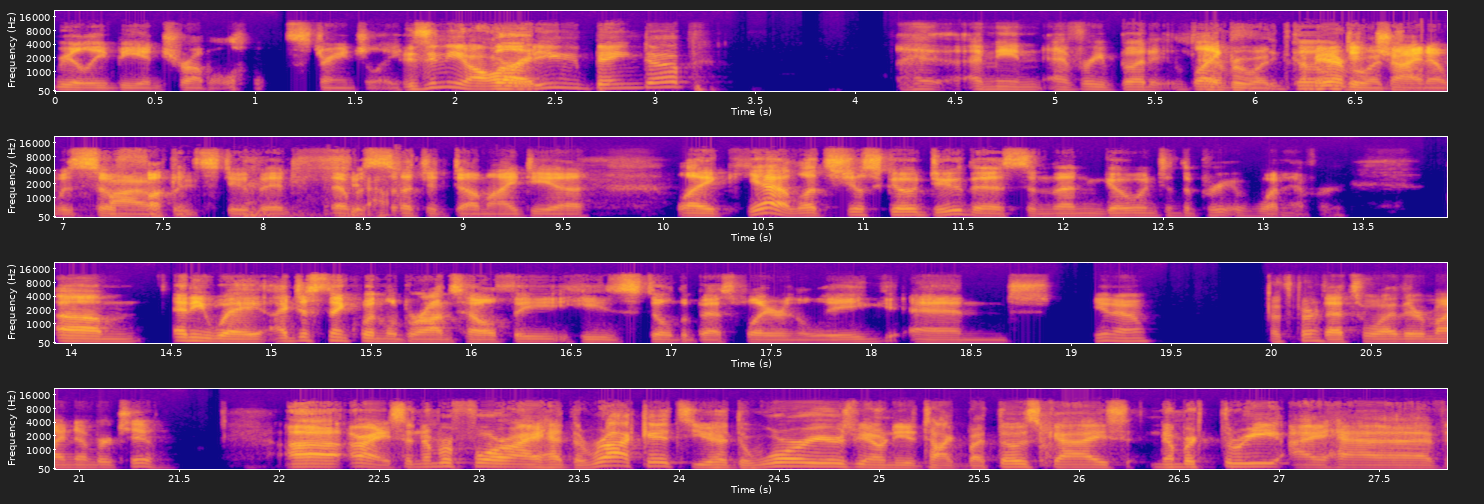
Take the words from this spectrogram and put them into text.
really be in trouble. Strangely, Isn't he already banged up? I, I mean, everybody like Everyone- I going mean, to China was so wildly- fucking stupid. That was Yeah. such a dumb idea. Like, yeah, let's just go do this and then go into the pre whatever. Um, anyway, I just think when LeBron's healthy, he's still the best player in the league, and you know That's fair. that's why they're my number two. Uh, all right. So number four, I had the Rockets. You had the Warriors. We don't need to talk about those guys. Number three, I have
